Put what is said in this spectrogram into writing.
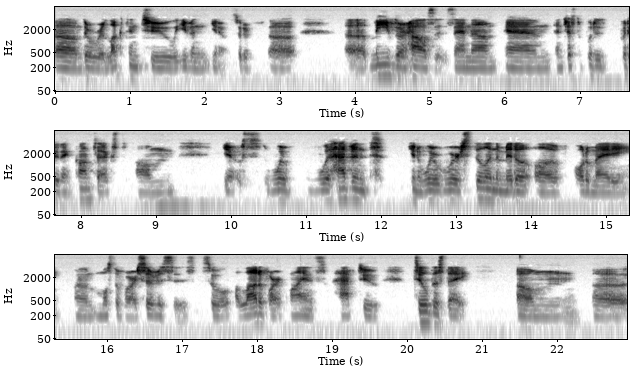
Um, they were reluctant to even, you know, sort of uh, uh, leave their houses. And um, and and just to put it put it in context, um, you know, we we haven't, you know, we're we're still in the middle of automating um, most of our services. So a lot of our clients have to, till this day, um, uh,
